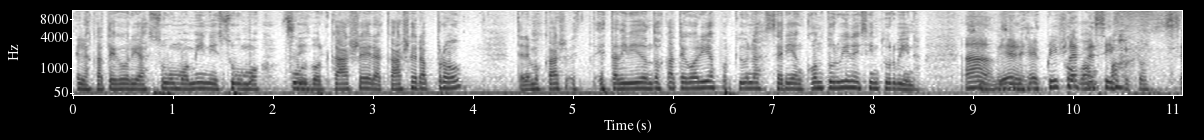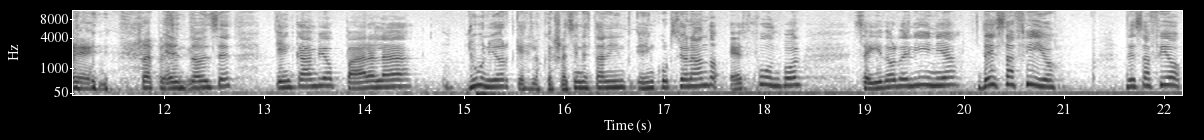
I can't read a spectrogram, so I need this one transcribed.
en las categorías sumo, mini, sumo, Sí. fútbol, carrera, carrera pro. Tenemos está dividido en dos categorías porque unas serían con turbina y sin turbina. Ah, Sí, bien. Si les explico. Re específico. Sí, re específico. Entonces, En cambio, para la junior, que es los que recién están in- incursionando, es fútbol, seguidor de línea, desafío. Desafío,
